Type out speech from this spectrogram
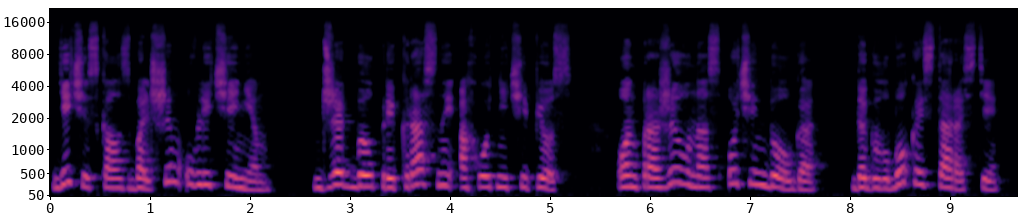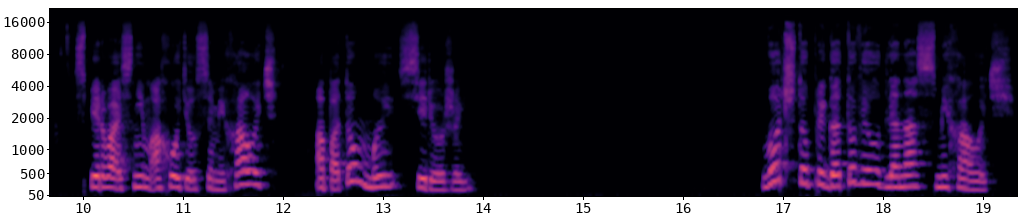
дичь искал с большим увлечением. Джек был прекрасный охотничий пес. Он прожил у нас очень долго, до глубокой старости – Сперва с ним охотился Михалыч, а потом мы с Сережей. Вот что приготовил для нас Михалыч.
